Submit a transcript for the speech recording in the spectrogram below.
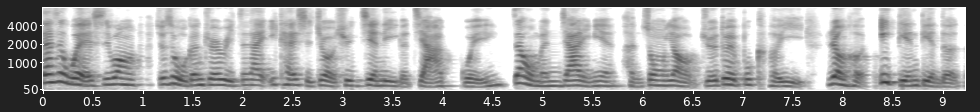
但是我也希望，就是我跟 Jerry 在一开始就有去建立一个家规，在我们家里面很重要，绝对不可以任何一点点的。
